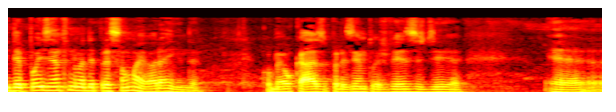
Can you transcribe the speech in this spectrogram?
e depois entra numa depressão maior ainda. Como é o caso, por exemplo, às vezes de é,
